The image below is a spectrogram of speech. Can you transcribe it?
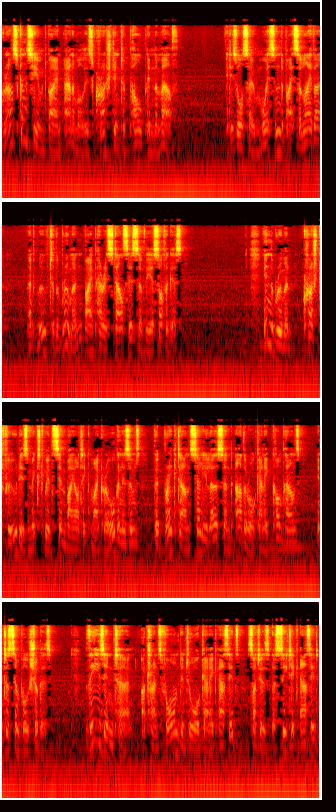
Grass consumed by an animal is crushed into pulp in the mouth. It is also moistened by saliva and moved to the rumen by peristalsis of the esophagus. In the rumen, crushed food is mixed with symbiotic microorganisms that break down cellulose and other organic compounds into simple sugars. These in turn are transformed into organic acids such as acetic acid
